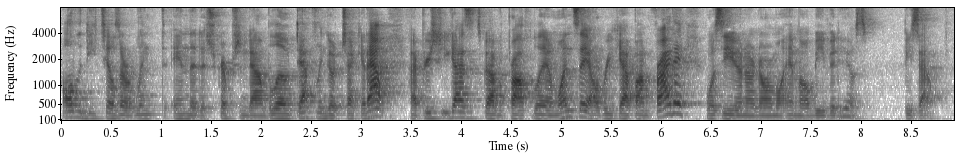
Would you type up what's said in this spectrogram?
All the details are linked in the description down below. Definitely go check it out. I appreciate you guys. Let's go have a profitable day on Wednesday. I'll recap on Friday. We'll see you in our normal MLB videos. Peace out.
